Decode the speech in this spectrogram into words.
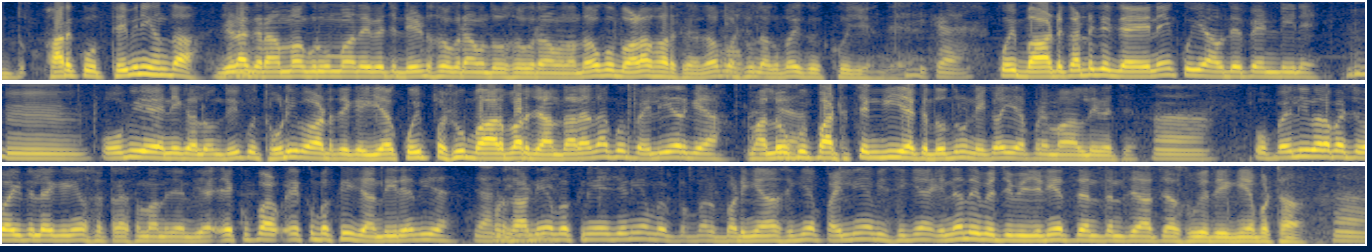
ਦ- ਫ਼ਰਕ ਉੱਥੇ ਵੀ ਨਹੀਂ ਹੁੰਦਾ ਜਿਹੜਾ ਗ੍ਰਾਮਾਂ ਗਰੂਮਾਂ ਦੇ ਵਿੱਚ 150 ਗ੍ਰਾਮ 200 ਗ੍ਰਾਮ ਹੁੰਦਾ ਉਹ ਕੋਈ ਬਾਹਲਾ ਫ਼ਰਕ ਨਹੀਂ ਹੁੰਦਾ ਪਸ਼ੂ ਲਗਭਗ ਇੱਕੋ ਜਿਹੇ ਹੁੰਦੇ ਆ। ਠੀਕ ਹੈ। ਕੋਈ ਬਾੜ ਕੱਢ ਕੇ ਗਏ ਨੇ ਕੋਈ ਆਪਦੇ ਪਿੰਡ ਹੀ ਨੇ। ਹੂੰ। ਉਹ ਵੀ ਐ ਨਹੀਂ ਗੱਲ ਹੁੰਦੀ ਕੋਈ ਥੋੜੀ ਵਾਟ ਤੇ ਗਈ ਆ ਕੋਈ ਪਸ਼ੂ ਬਾਰ-ਬਾਰ ਜਾਂਦਾ ਰਹਿੰਦਾ ਕੋਈ ਪਹਿਲੀ ਵਾਰ ਗਿਆ ਮੰਨ ਲਓ ਕੋਈ ਪੱਠ ਚੰਗੀ ਆ ਕਿ ਦੁੱਧ ਨੂੰ ਨਿਕਲੀ ਆਪਣੇ ਮਾਲ ਦੇ ਵਿੱਚ। ਹਾਂ। ਉਹ ਪਹਿਲੀ ਵਾਰ ਆਪਾਂ ਚਵਾਈ ਤੇ ਲੈ ਕੇ ਗਏ ਉਹ ਸਟ੍ਰੈਸ ਮੰਨ ਜਾਂਦੀ ਆ। ਇੱਕ ਇੱਕ ਬੱਕਰੀ ਜਾਂਦੀ ਰਹਿੰਦੀ ਆ। ਹੁਣ ਸਾਡੀਆਂ ਬੱਕਰੀਆਂ ਜਿਹੜੀਆਂ ਬੜੀਆਂ ਸੀਗੀਆਂ ਪਹਿਲੀਆਂ ਵੀ ਸੀਗੀਆਂ ਇਹਨਾਂ ਦੇ ਵਿੱਚ ਵੀ ਜਿਹੜੀਆਂ ਤਿੰਨ ਤਿੰਨ ਚਾਰ ਚਾਰ ਸੂਏ ਦੇ ਗਈਆਂ ਪੱਠਾਂ। ਹਾਂ।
